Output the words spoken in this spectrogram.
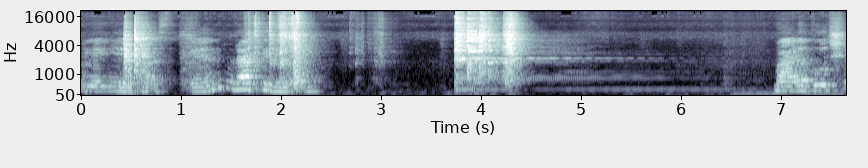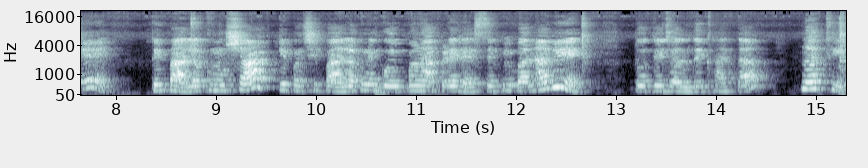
અને અહીંયા એક ગ્લાસ પેન રાખી દઈશું. બાળકો છે, તે પાલકનું શાક કે પછી પાલકને કોઈ પણ આપણે રેસીપી બનાવીએ, તો તે જલ્દી ખાતા નથી.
